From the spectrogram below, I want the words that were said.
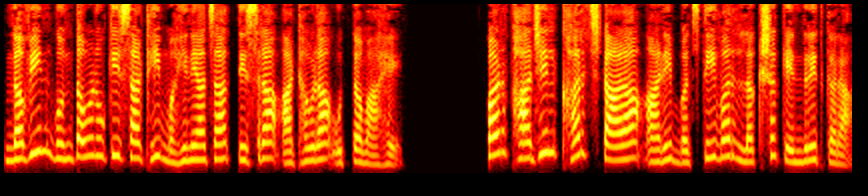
नवीन गुंतवणुकीसाठी महिन्याचा तिसरा आठवडा उत्तम आहे. पण फाजील खर्च टाळा आणि बचतीवर लक्ष केंद्रित करा.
